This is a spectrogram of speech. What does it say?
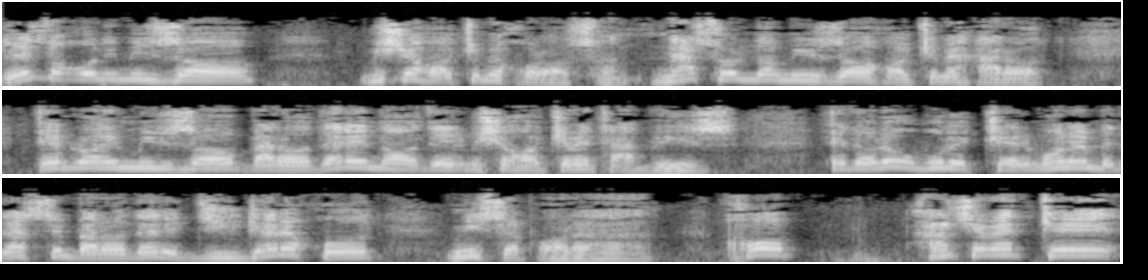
رضا قلی میرزا میشه حاکم خراسان. نصرالله میرزا حاکم هرات. ابراهیم میرزا برادر نادر میشه حاکم تبریز. اداره امور کرمان هم به دست برادر دیگر خود می سپارد خب هر شود که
